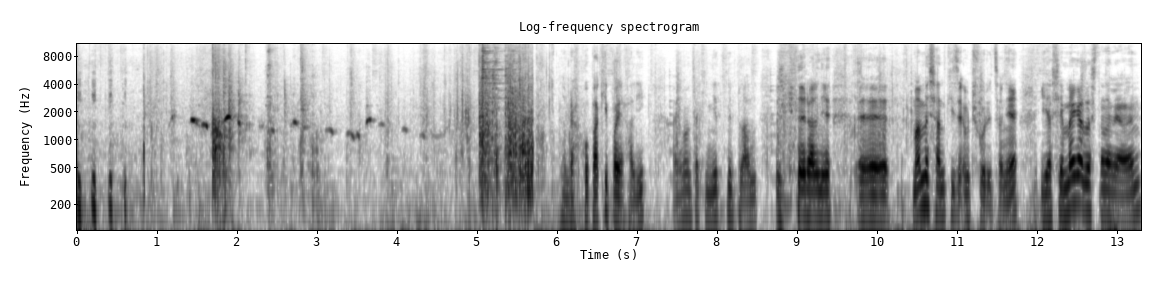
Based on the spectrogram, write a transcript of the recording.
hehehehe chłopaki pojechali, a ja mam taki niecny plan, że generalnie e, mamy sanki z M4, co nie? I ja się mega zastanawiałem,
